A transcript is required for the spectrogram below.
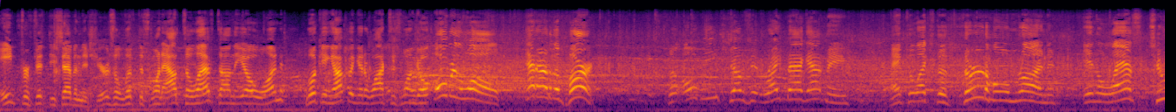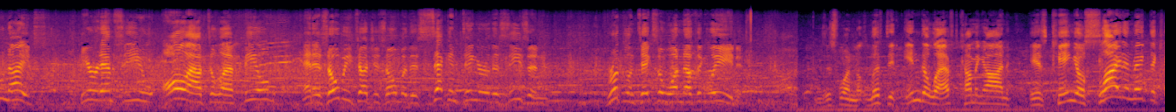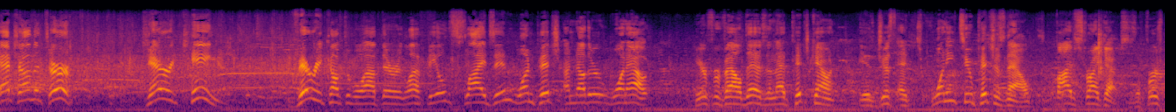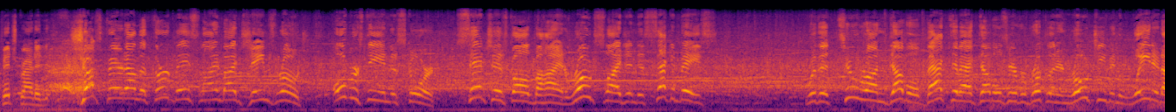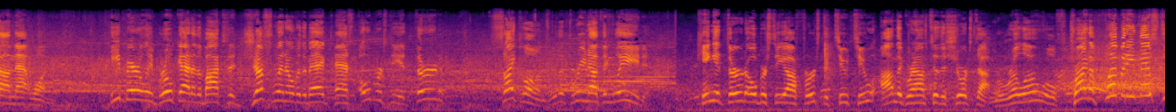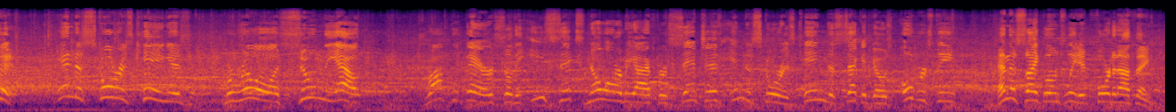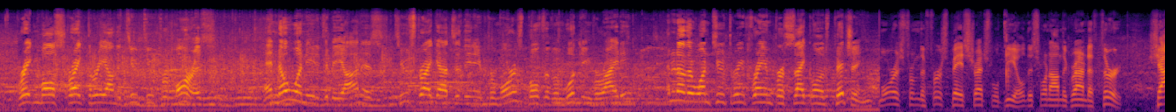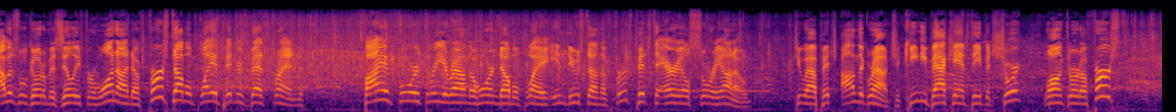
8 for 57 this year. So lift this one out to left on the 0 1. Looking up and going to watch this one go over the wall and out of the park. So OB shoves it right back at me and collects the third home run in the last two nights here at MCU, all out to left field. And as Obi touches home with his second dinger of the season, Brooklyn takes a 1 0 lead. This one lifted into left, coming on is King. He'll slide and make the catch on the turf. Jared King, very comfortable out there in left field, slides in, one pitch, another one out here for Valdez, and that pitch count is just at 22 pitches now, five strikeouts. The first pitch grounded just fair down the third baseline by James Roach. Oberste to score. Sanchez followed behind. Roach slides into second base with a two-run double, back-to-back doubles here for Brooklyn, and Roach even waited on that one. He barely broke out of the box. It just went over the bag past Oberste at third. Cyclones with a 3-0 lead. King at third, Oberste off first, the 2-2 on the ground to the shortstop. Murillo will try to flip it, he missed it! In to score is King as Murillo assumed the out, dropped it there, so the E6, no RBI for Sanchez. In to score is King, the second goes Oberste, and the Cyclones lead it 4 to nothing. Breaking ball strike three on the 2 2 for Morris. And no one needed to be on as two strikeouts in the inning for Morris, both of them looking variety. And another 1 2 3 frame for Cyclones pitching. Morris from the first base stretch will deal. This one on the ground to third. Chavez will go to Mazzilli for one on to first double play, pitcher's best friend. 5 4 3 around the horn double play, induced on the first pitch to Ariel Soriano. Two out pitch on the ground. Cecchini backhands deep at short. Long throw to first.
